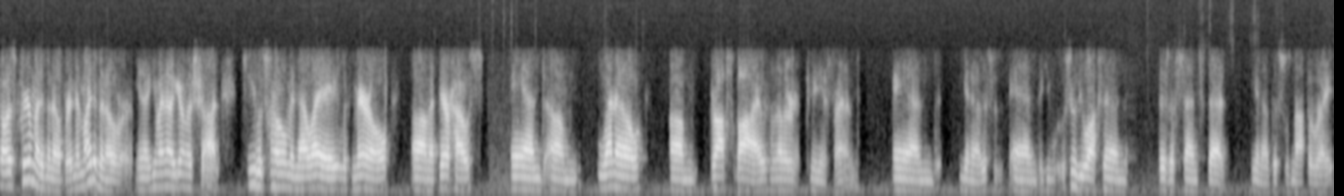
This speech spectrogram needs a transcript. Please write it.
thought his career might have been over, and it might have been over. You know, he might not get another shot. He was home in L.A. with Merrill um, at their house, and um, Leno um, drops by with another comedian friend, and you know this is and he, as soon as he walks in, there's a sense that you know this was not the right,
